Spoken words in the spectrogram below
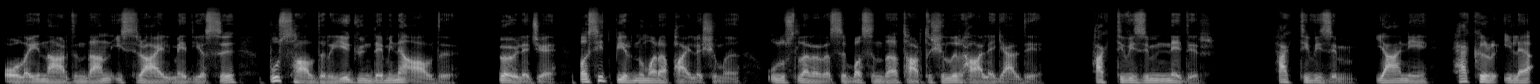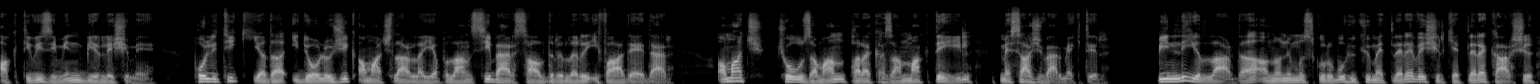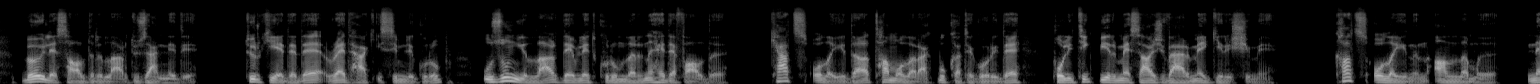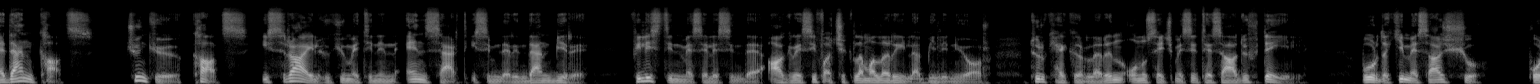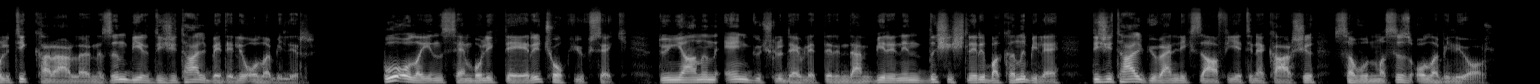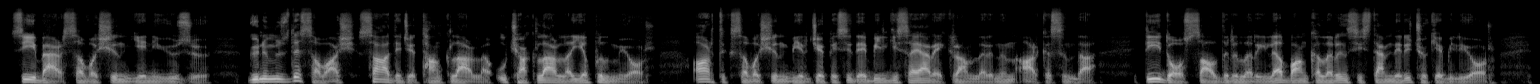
Olayın ardından İsrail medyası bu saldırıyı gündemine aldı. Böylece basit bir numara paylaşımı uluslararası basında tartışılır hale geldi. Haktivizm nedir? Haktivizm yani hacker ile aktivizmin birleşimi, politik ya da ideolojik amaçlarla yapılan siber saldırıları ifade eder. Amaç çoğu zaman para kazanmak değil, mesaj vermektir. Binli yıllarda Anonymous grubu hükümetlere ve şirketlere karşı böyle saldırılar düzenledi. Türkiye'de de Red Hack isimli grup uzun yıllar devlet kurumlarını hedef aldı. Cats olayı da tam olarak bu kategoride politik bir mesaj verme girişimi. Katz olayının anlamı neden Katz? Çünkü Katz, İsrail hükümetinin en sert isimlerinden biri. Filistin meselesinde agresif açıklamalarıyla biliniyor. Türk hackerların onu seçmesi tesadüf değil. Buradaki mesaj şu, politik kararlarınızın bir dijital bedeli olabilir. Bu olayın sembolik değeri çok yüksek. Dünyanın en güçlü devletlerinden birinin Dışişleri Bakanı bile dijital güvenlik zafiyetine karşı savunmasız olabiliyor. Siber savaşın yeni yüzü. Günümüzde savaş sadece tanklarla, uçaklarla yapılmıyor. Artık savaşın bir cephesi de bilgisayar ekranlarının arkasında. DDoS saldırılarıyla bankaların sistemleri çökebiliyor.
